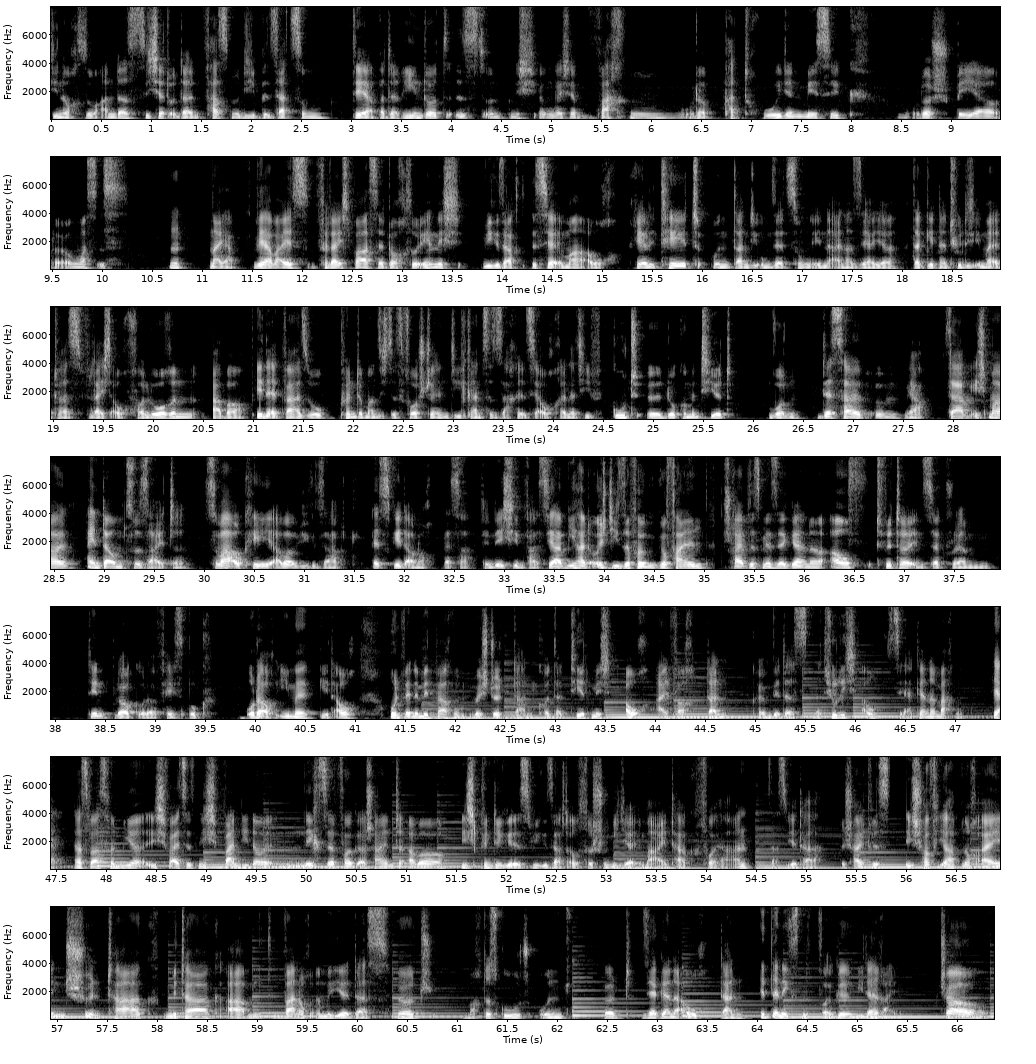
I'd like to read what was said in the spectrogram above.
die noch so anders sichert oder fast nur die Besatzung der Batterien dort ist und nicht irgendwelche Wachen oder patrouillenmäßig oder Speer oder irgendwas ist. Hm, naja, wer weiß, vielleicht war es ja doch so ähnlich. Wie gesagt, ist ja immer auch Realität und dann die Umsetzung in einer Serie. Da geht natürlich immer etwas vielleicht auch verloren, aber in etwa so könnte man sich das vorstellen. Die ganze Sache ist ja auch relativ gut äh, dokumentiert wurden. Deshalb, ähm, ja, sage ich mal, ein Daumen zur Seite. Es war okay, aber wie gesagt, es geht auch noch besser, finde ich jedenfalls. Ja, wie hat euch diese Folge gefallen? Schreibt es mir sehr gerne auf Twitter, Instagram, den Blog oder Facebook oder auch E-Mail geht auch. Und wenn ihr mitmachen möchtet, dann kontaktiert mich auch einfach. Dann können wir das natürlich auch sehr gerne machen. Ja, das war's von mir. Ich weiß jetzt nicht, wann die nächste Folge erscheint, aber ich kündige es, wie gesagt, auf Social Media immer einen Tag vorher an, dass ihr da Bescheid wisst. Ich hoffe, ihr habt noch einen schönen Tag, Mittag, Abend, wann auch immer ihr das hört. Macht es gut und hört sehr gerne auch dann in der nächsten Folge wieder rein. Ciao!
